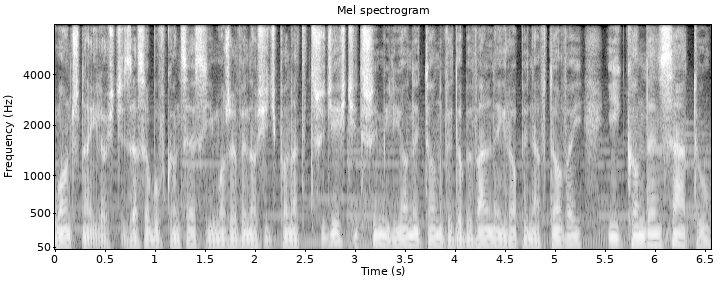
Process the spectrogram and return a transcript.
łączna ilość zasobów koncesji może wynosić ponad 33 miliony ton wydobywalnej ropy naftowej i kondensatu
